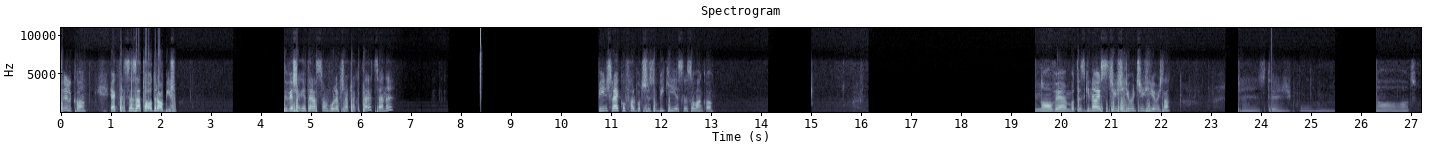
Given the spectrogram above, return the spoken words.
Tylko, jak ty se za to odrobisz. Ty wiesz, jakie teraz są w ulepszaczach te ceny? 5 lajków albo 3 subiki jest losowanko. No wiem, bo ty zginąłeś z 39-39, tak? Jesteś noc.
